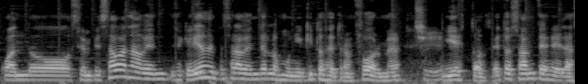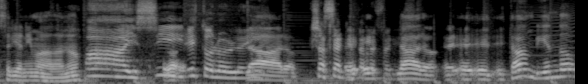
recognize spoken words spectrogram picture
cuando se empezaban a se querían empezar a vender los muñequitos de Transformers Sí. y estos, estos antes de la serie animada, ¿no? Ay, sí, esto lo leí. Claro, Ya sé a qué eh, te eh, referís. claro, eh, eh, eh, estaban viendo,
